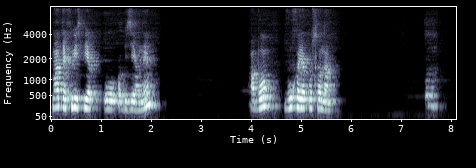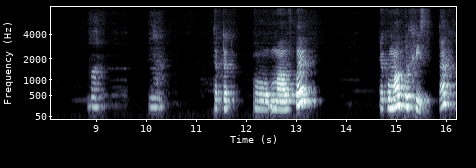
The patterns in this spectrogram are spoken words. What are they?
Мати хвіст, як у обіз'яни, або вухо, як у слона. Тобто у мавпи, як у мавпи хвіст, так?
